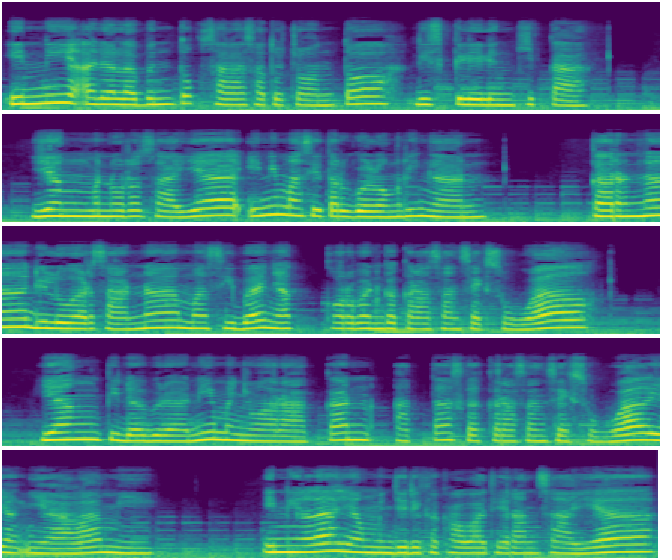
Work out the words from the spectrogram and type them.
Ini adalah bentuk salah satu contoh di sekeliling kita, yang menurut saya ini masih tergolong ringan, karena di luar sana masih banyak korban kekerasan seksual yang tidak berani menyuarakan atas kekerasan seksual yang ia alami. Inilah yang menjadi kekhawatiran saya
